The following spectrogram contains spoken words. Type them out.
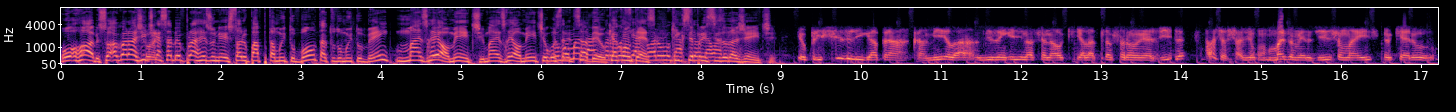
Ô, Robson, agora a gente quer saber, pra resumir a história, o papo tá muito bom, tá tudo muito bem, mas realmente, mas realmente eu gostaria vou de saber o que pra você acontece. o que, que você olhar precisa da gente? Eu preciso ligar pra Camila, diz em rede nacional que ela transformou minha vida. Ela já sabe mais ou menos disso, mas eu quero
